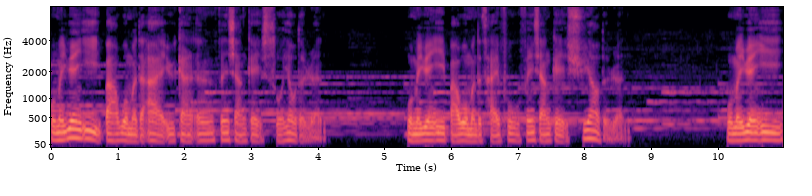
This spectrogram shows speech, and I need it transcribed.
我们愿意把我们的爱与感恩分享给所有的人。我们愿意把我们的财富分享给需要的人。我们愿意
